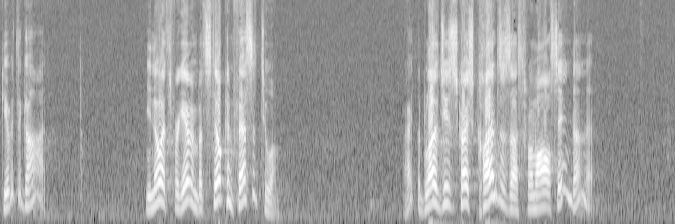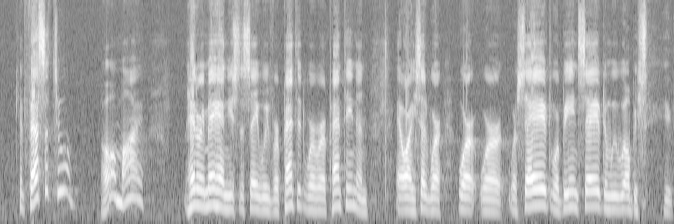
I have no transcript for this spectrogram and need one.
Give it to God. You know it's forgiven, but still confess it to Him. Right? The blood of Jesus Christ cleanses us from all sin, doesn't it? Confess it to Him. Oh, my. Henry Mahan used to say, We've repented, we're repenting, and, Eh, or he said, We're, we're, we're, we're saved, we're being saved, and we will be saved.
